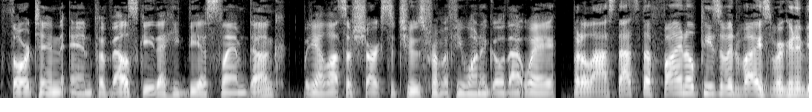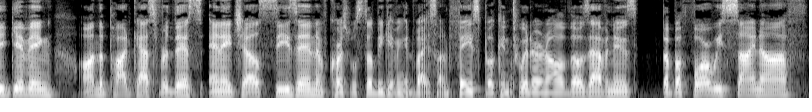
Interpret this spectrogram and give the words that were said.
Thornton and Pavelski, that he'd be a slam dunk. But yeah, lots of sharks to choose from if you want to go that way. But alas, that's the final piece of advice we're going to be giving on the podcast for this NHL season. Of course, we'll still be giving advice on Facebook and Twitter and all of those avenues. But before we sign off,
